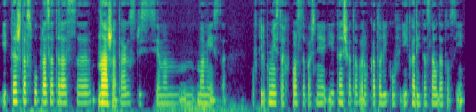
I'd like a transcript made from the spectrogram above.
I też ta współpraca teraz e, nasza, tak, z GCC ma, ma miejsce. Bo w kilku miejscach w Polsce właśnie i ten Światowy Ruch Katolików i Caritas Laudato Si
